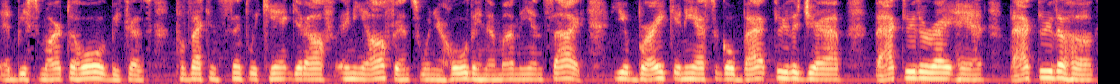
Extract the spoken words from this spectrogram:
it'd be smart to hold because Povetkin simply can't get off any offense when you're holding him on the inside. You break, and he has to go back through the jab, back through the right hand, back through the hook,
